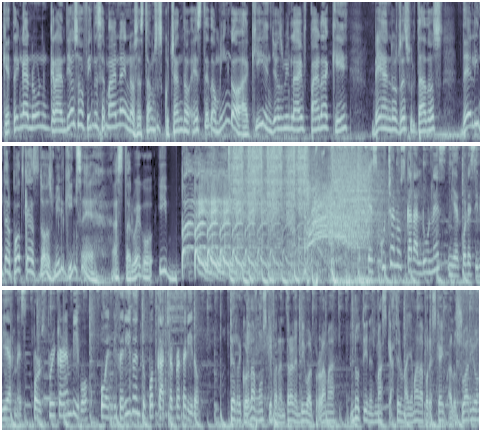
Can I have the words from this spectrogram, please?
Que tengan un grandioso fin de semana y nos estamos escuchando este domingo aquí en Just Live para que vean los resultados del Interpodcast 2015. Hasta luego y bye. Escúchanos cada lunes, miércoles y viernes por Spreaker en vivo o en diferido en tu podcatcher preferido. Te recordamos que para entrar en vivo al programa no tienes más que hacer una llamada por Skype al usuario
